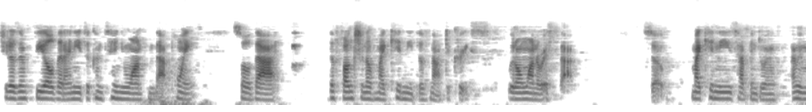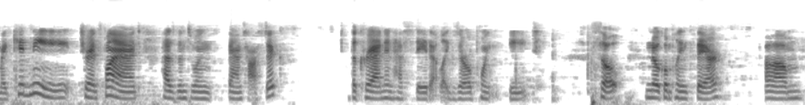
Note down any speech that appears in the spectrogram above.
she doesn't feel that I need to continue on from that point so that the function of my kidney does not decrease. We don't want to risk that. So my kidneys have been doing, I mean, my kidney transplant has been doing fantastic. The creatinine has stayed at like 0.8. So no complaints there. Um,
